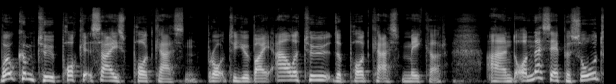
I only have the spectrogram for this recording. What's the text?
Welcome to Pocket Size Podcasting, brought to you by Alitu, the podcast maker. And on this episode,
